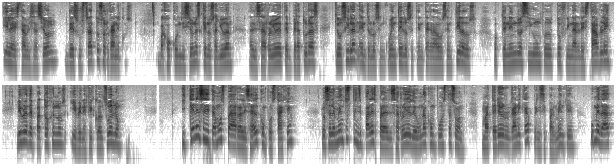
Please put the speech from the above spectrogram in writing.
y la estabilización de sustratos orgánicos bajo condiciones que nos ayudan al desarrollo de temperaturas que oscilan entre los 50 y los 70 grados centígrados, obteniendo así un producto final estable, libre de patógenos y benéfico al suelo. ¿Y qué necesitamos para realizar el compostaje? Los elementos principales para el desarrollo de una composta son materia orgánica principalmente, humedad,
